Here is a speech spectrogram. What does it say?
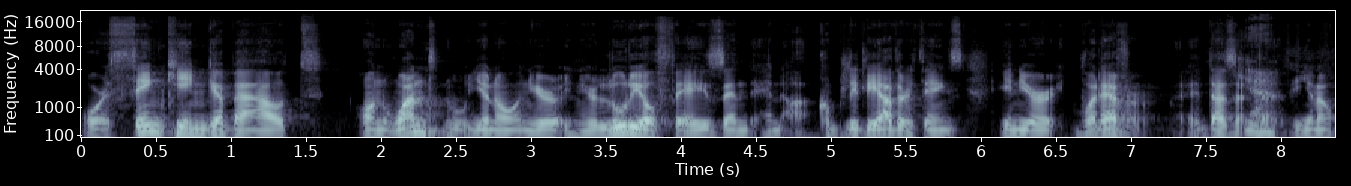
or thinking about on one you know in your in your luteal phase and and uh, completely other things in your whatever it doesn't yeah. you know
